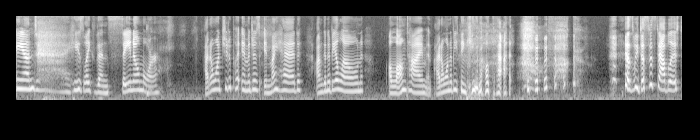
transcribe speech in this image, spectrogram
And he's like, then say no more. I don't want you to put images in my head. I'm going to be alone a long time, and I don't want to be thinking about that. As we just established,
